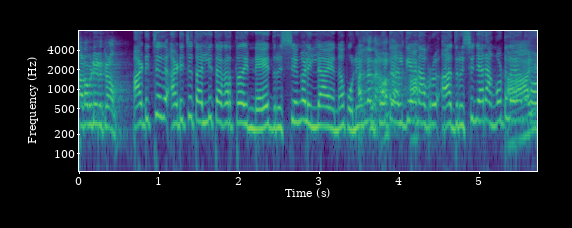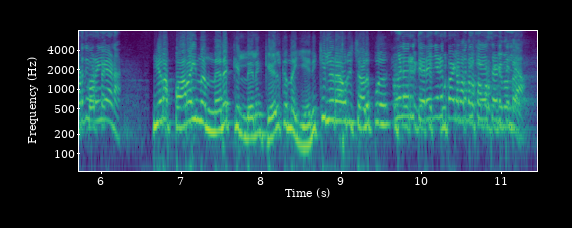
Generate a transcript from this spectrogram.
നടപടി എടുക്കണം. അടിച്ച് അടിച്ച് തല്ലി തകർത്തതിന്റെ ദൃശ്യങ്ങളില്ല എന്ന് പോലീസ് നൽകിയാണ് ആ- ദൃശ്യം ഞാൻ അങ്ങോട്ട് വരാൻ കോടതി. പറയുകയാണ്. ഇട പറയുന്ന നിനക്കില്ലേലും കേൾക്കുന്ന എനിക്കില്ലടാ ഒരു ചളുപ്പ്. നിങ്ങളൊരു തെരഞ്ഞെടുപ്പ് അഴിമതി കുറ്റപത്രം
